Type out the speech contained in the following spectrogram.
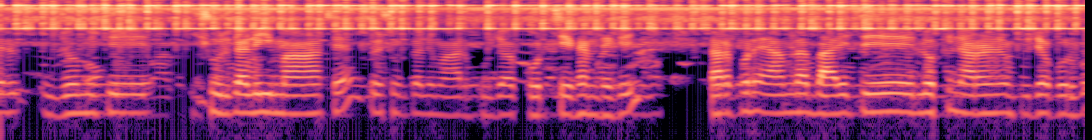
এর জমিতে সুরকালি মা আছে। তো সুরকালি মার পূজা করছে এখান থেকেই। তারপরে আমরা বাড়িতে লক্ষ্মীনারায়ণের পূজা করব।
